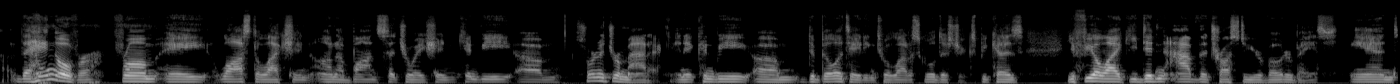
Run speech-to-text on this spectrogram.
uh, the hangover from a lost election on a bond situation can be um, sort of dramatic and it can be um, debilitating to a lot of school districts because you feel like you didn't have the trust of your voter base and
